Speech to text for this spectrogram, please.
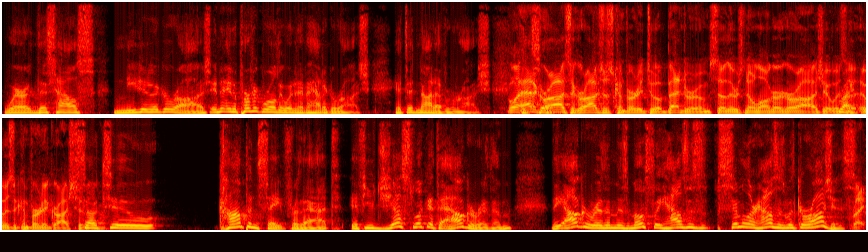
where this house needed a garage. In, in a perfect world, it would have had a garage. It did not have a garage. Well, it had And a so- garage. The garage was converted to a bedroom, so there's no longer a garage. It was Right. a, it was a converted garage to So to compensate for that, if you just look at the algorithm, the algorithm is mostly houses, similar houses with garages. Right.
